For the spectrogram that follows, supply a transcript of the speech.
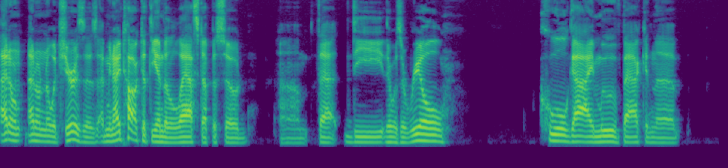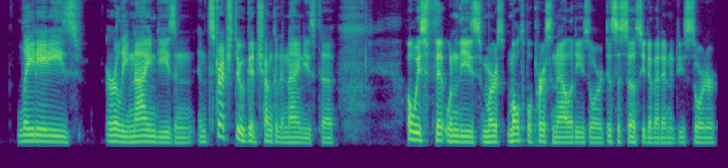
I don't I don't know what yours is. I mean, I talked at the end of the last episode um, that the there was a real cool guy move back in the late '80s, early '90s, and and stretched through a good chunk of the '90s to always fit one of these mer- multiple personalities or dissociative identity disorder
